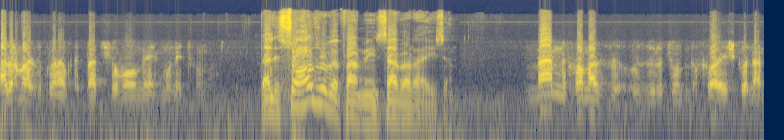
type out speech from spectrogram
سلام عرض کنم خدمت شما و مهمونتون. بله سوال رو بفرمایید سرور عزیزم. من می‌خوام از حضورتون خواهش کنم.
